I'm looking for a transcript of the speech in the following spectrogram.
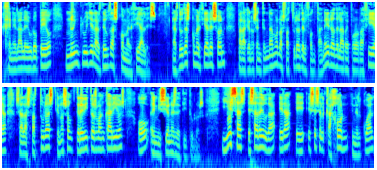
general europeo, no incluye las deudas comerciales. Las deudas comerciales son, para que nos entendamos, las facturas del fontanero, de la reprografía, o sea, las facturas que no son créditos bancarios o emisiones de títulos. Y esas, esa deuda era, eh, ese es el cajón en el cual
